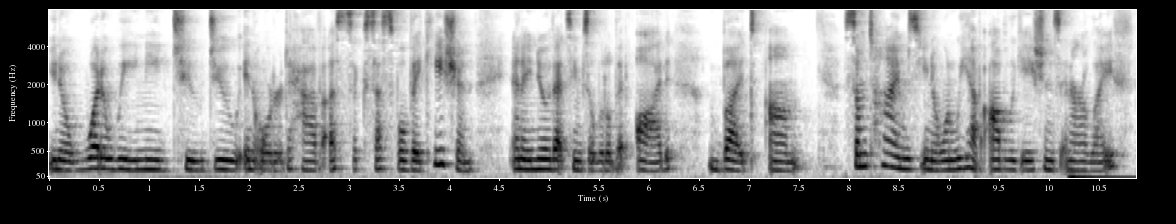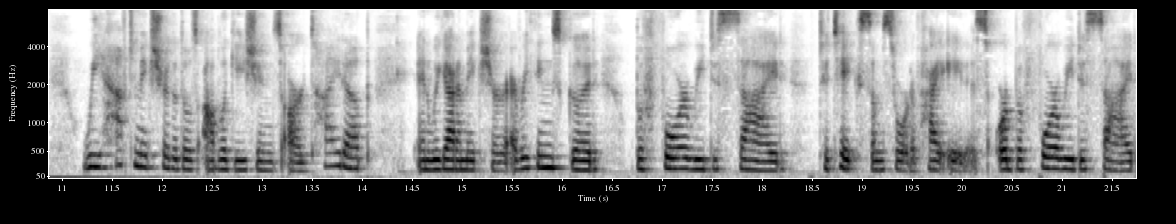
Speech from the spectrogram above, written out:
You know, what do we need to do in order to have a successful vacation? And I know that seems a little bit odd, but um, sometimes, you know, when we have obligations in our life, we have to make sure that those obligations are tied up and we got to make sure everything's good before we decide to take some sort of hiatus or before we decide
